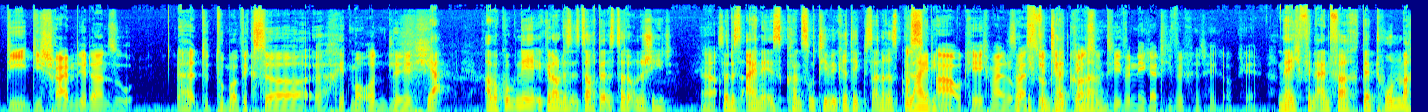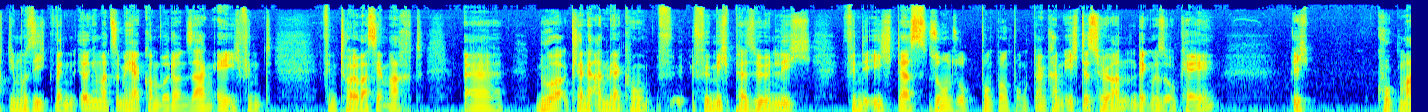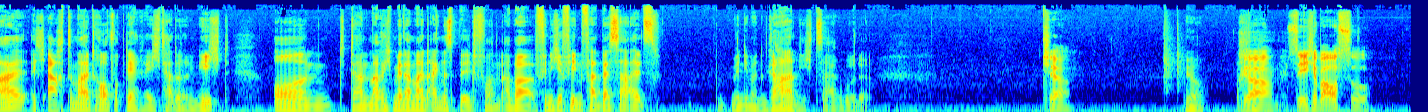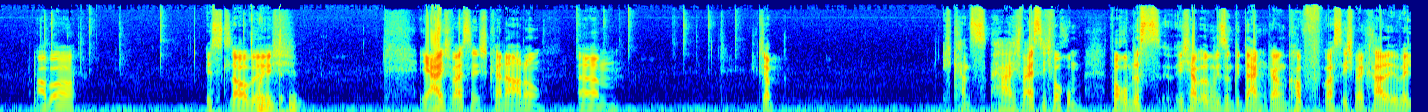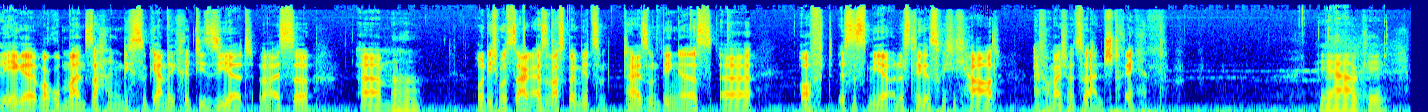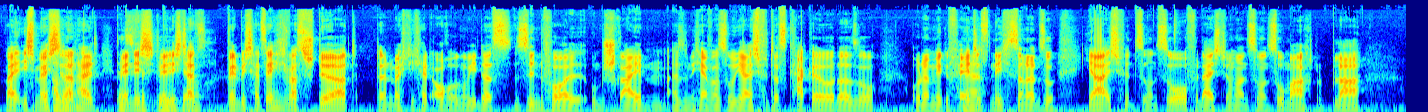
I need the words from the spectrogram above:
die, die schreiben dir dann so, äh, du dummer Wichser, äh, red mal ordentlich. Ja, aber guck, nee, genau, das ist doch, das ist doch der Unterschied. Ja. So, das eine ist konstruktive Kritik, das andere ist Beleidigung. ah, okay, ich meine, du so, meinst wirklich halt konstruktive, immer, negative Kritik, okay. Ne, ich finde einfach, der Ton macht die Musik. Wenn irgendjemand zu mir herkommen würde und sagen, ey, ich finde find toll, was ihr macht, äh, nur kleine Anmerkung, für mich persönlich finde ich das so und so, Punkt, Punkt, Punkt. Dann kann ich das hören und denke mir so, okay, ich guck mal, ich achte mal drauf, ob der recht hat oder nicht. Und dann mache ich mir da mein eigenes Bild von. Aber finde ich auf jeden Fall besser, als wenn jemand gar nichts sagen würde. Tja. Ja. Ja, sehe ich aber auch so. Aber ist, glaube ich. Ja, ich weiß nicht, keine Ahnung. Ähm, ich glaube, ich kann es, ja, ich weiß nicht warum. Warum das, ich habe irgendwie so einen Gedankengang im Kopf, was ich mir gerade überlege, warum man Sachen nicht so gerne kritisiert, weißt du? Ähm, und ich muss sagen, also was bei mir zum Teil so ein Ding ist, äh, oft ist es mir, und das klingt jetzt richtig hart, einfach manchmal zu anstrengend. Ja, okay. Weil ich möchte Aber dann halt, wenn ich, wenn ich, ich wenn mich tatsächlich was stört, dann möchte ich halt auch irgendwie das sinnvoll umschreiben. Also nicht einfach so, ja, ich finde das kacke oder so, oder mir gefällt ja. es nicht, sondern so, ja, ich finde so und so, vielleicht wenn man es so und so macht und bla.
